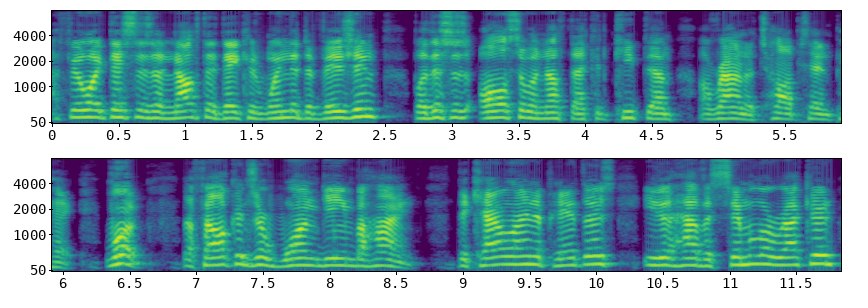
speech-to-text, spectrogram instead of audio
I feel like this is enough that they could win the division, but this is also enough that could keep them around a top 10 pick. Look, the Falcons are one game behind. The Carolina Panthers either have a similar record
